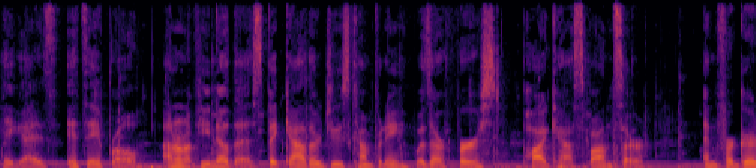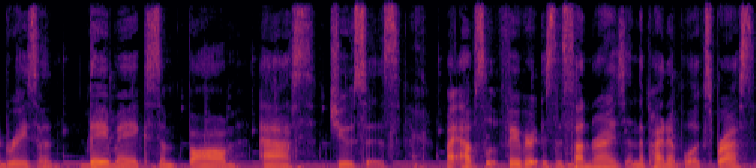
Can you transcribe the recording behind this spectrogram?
Hey guys, it's April. I don't know if you know this, but Gather Juice Company was our first podcast sponsor and for good reason. They make some bomb ass juices. My absolute favorite is the Sunrise and the Pineapple Express.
